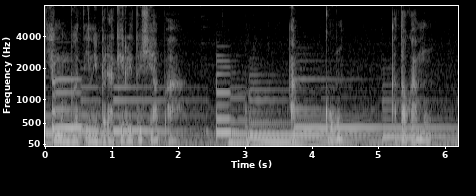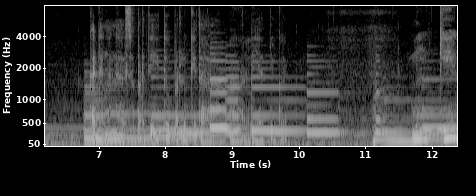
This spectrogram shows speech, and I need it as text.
Yang membuat ini berakhir itu siapa? Aku atau kamu? Kadang hal seperti itu perlu kita uh, lihat juga. Mungkin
